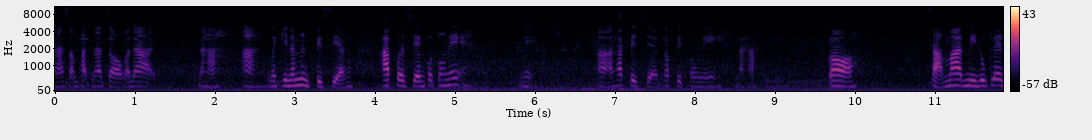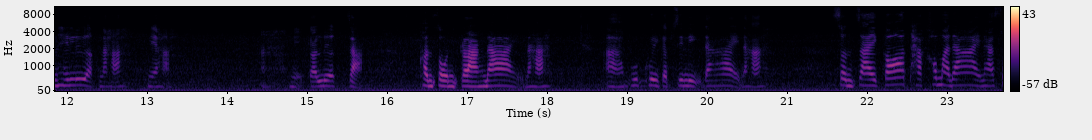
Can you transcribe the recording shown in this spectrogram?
นะสัมผัสหน้าจอก็ได้นะคะอะเมื่อกี้น้ำหนึ่งปิดเสียงอะเปิดเสียงกดตรงนี้นี่อ่าถ้าปิดเสียงก็ปิดตรงนี้นะคะ ก็สามารถมีลูกเล่นให้เลือกนะคะ เนี่ยค่ะะนี่ก็เลือกจาก คอนโซลกลางได้นะคะพูดคุยกับสิริได้นะคะ สนใจก็ทักเข้ามาได้นะคะ 096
